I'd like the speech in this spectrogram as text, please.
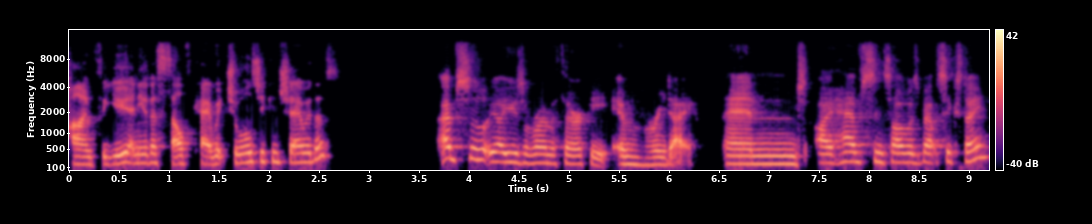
time for you? Any other self care rituals you can share with us? Absolutely, I use aromatherapy every day. and I have since I was about 16.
